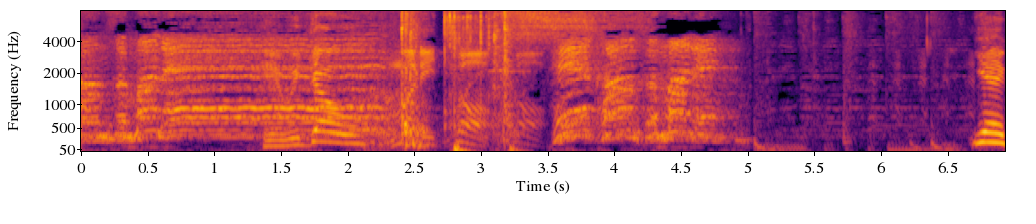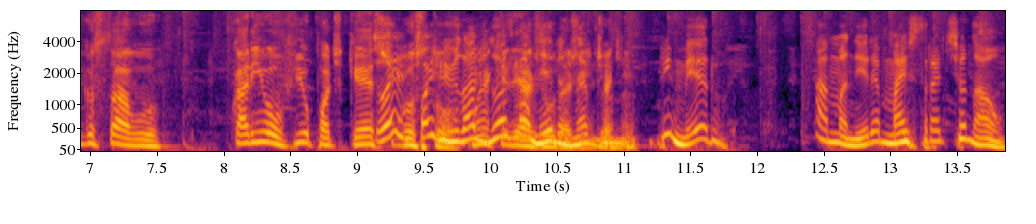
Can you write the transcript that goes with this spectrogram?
Comes the money. Here we go. Money talk. Here comes the money. E aí, Gustavo? O carinho ouviu o podcast, Então ele gostou. pode ajudar de é duas ele ajuda a maneiras, né, Bruno? aqui? Primeiro, a maneira mais tradicional.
